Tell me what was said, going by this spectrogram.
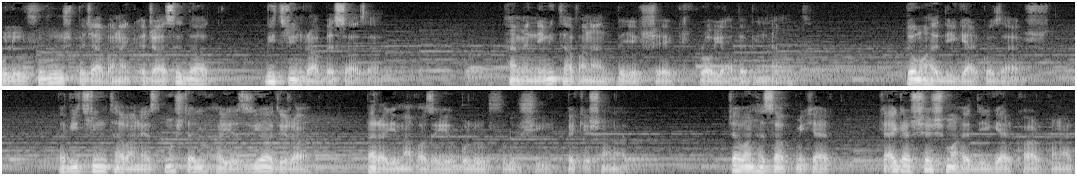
بلور فروش به جوانک اجازه داد ویترین را بسازد. همه نمی توانند به یک شکل رویا ببینند. دو ماه دیگر گذشت و ویترین توانست مشتری های زیادی را برای مغازه بلور فروشی بکشاند. جوان حساب می کرد که اگر شش ماه دیگر کار کند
